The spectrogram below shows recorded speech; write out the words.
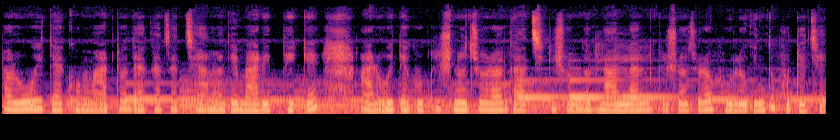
আর ওই দেখো মাঠও দেখা যাচ্ছে আমাদের বাড়ির থেকে। আর ওই দেখো কৃষ্ণচূড়া গাছ কি সুন্দর লাল লাল কৃষ্ণচূড়া ফুলও কিন্তু ফুটেছে।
